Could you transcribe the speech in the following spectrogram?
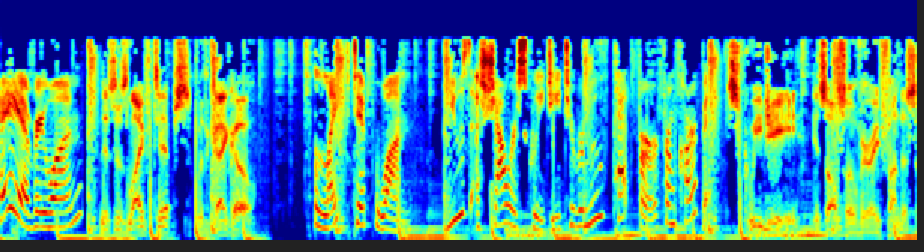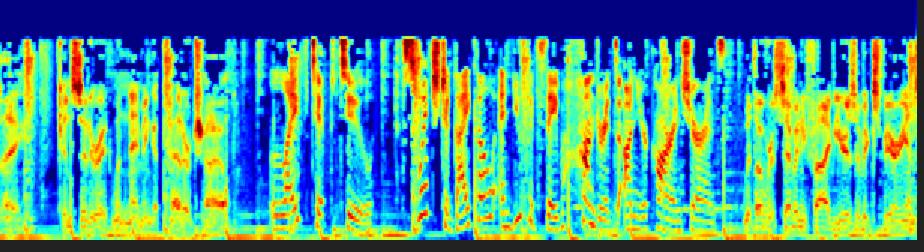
Hey everyone! This is Life Tips with Geico. Life tip 1. Use a shower squeegee to remove pet fur from carpet. Squeegee is also very fun to say. Consider it when naming a pet or child. Life tip 2. Switch to Geico and you could save hundreds on your car insurance. With over 75 years of experience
